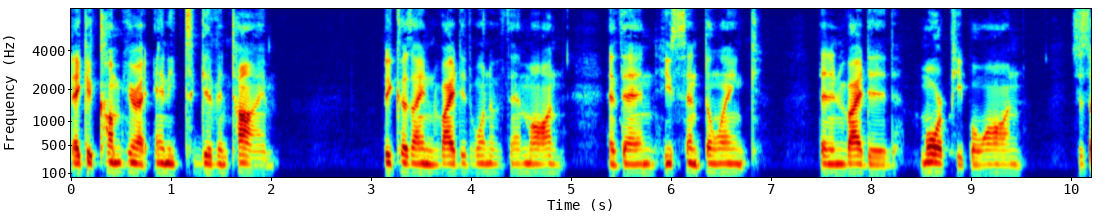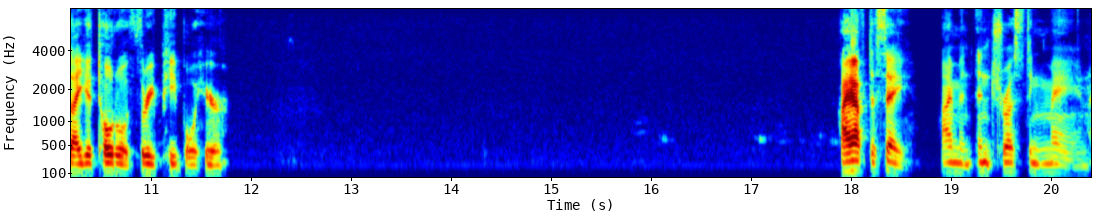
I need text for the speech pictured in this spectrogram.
They could come here at any given time because I invited one of them on and then he sent the link, then invited more people on. Says I get a total of three people here. I have to say, I'm an interesting man.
